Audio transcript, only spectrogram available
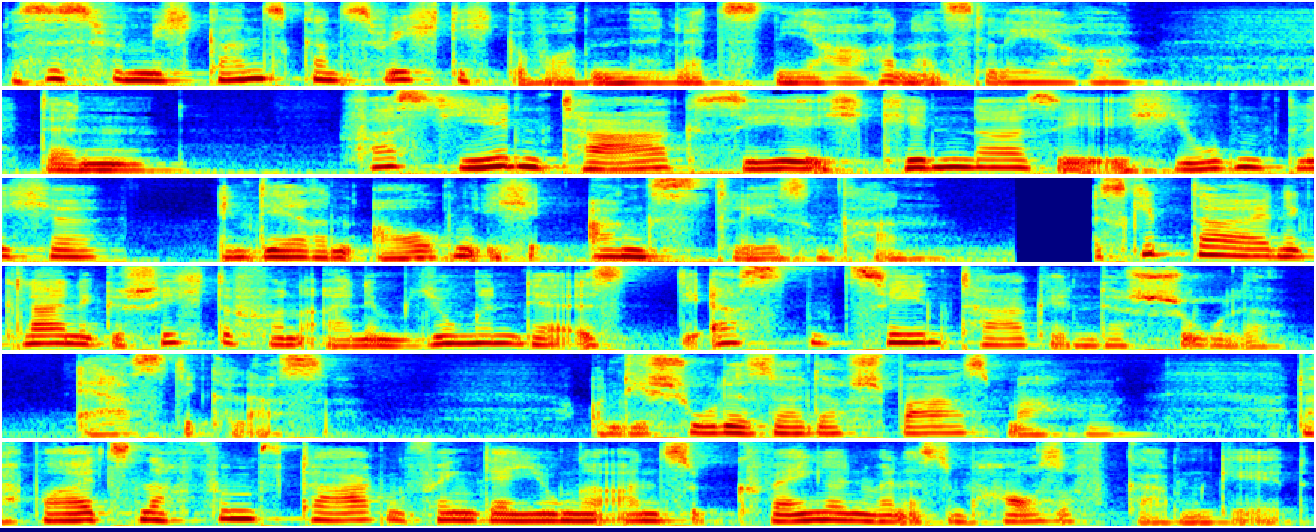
das ist für mich ganz, ganz wichtig geworden in den letzten Jahren als Lehrer. Denn fast jeden Tag sehe ich Kinder, sehe ich Jugendliche, in deren Augen ich Angst lesen kann. Es gibt da eine kleine Geschichte von einem Jungen, der ist die ersten zehn Tage in der Schule, erste Klasse. Und die Schule soll doch Spaß machen. Doch bereits nach fünf Tagen fängt der Junge an zu quengeln, wenn es um Hausaufgaben geht.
